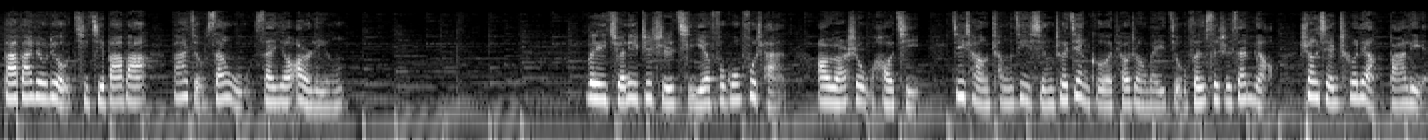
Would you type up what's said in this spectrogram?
八八六六七七八八八九三五三幺二零。为全力支持企业复工复产，二月二十五号起。机场城际行车间隔调整为九分四十三秒，上线车辆八列。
